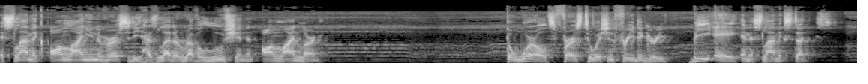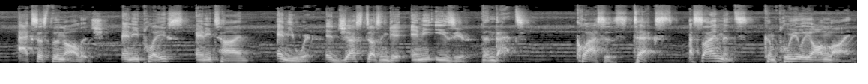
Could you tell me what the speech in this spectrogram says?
Islamic Online University has led a revolution in online learning the world's first tuition-free degree, BA in Islamic Studies. Access the knowledge, any place, anytime, anywhere. It just doesn't get any easier than that. Classes, texts, assignments, completely online.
